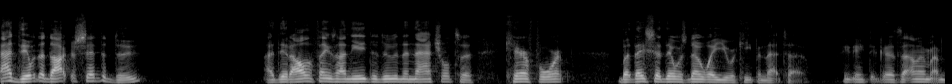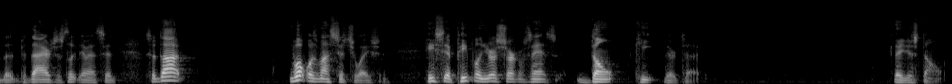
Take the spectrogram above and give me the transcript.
I did what the doctor said to do. I did all the things I needed to do in the natural to care for it. But they said there was no way you were keeping that toe. Because I remember the podiatrist looked at me and said, so doc, what was my situation? He said, people in your circumstance don't keep their toe. They just don't.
